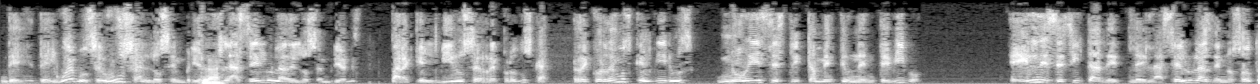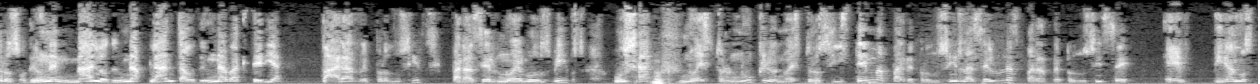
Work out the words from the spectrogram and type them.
de, del huevo. Se usan los embriones, la célula de los embriones, para que el virus se reproduzca. Recordemos que el virus no es estrictamente un ente vivo él necesita de, las células de nosotros o de un animal o de una planta o de una bacteria para reproducirse, para hacer nuevos vivos. Usa nuestro núcleo, nuestro sistema para reproducir las células, para reproducirse él. Digamos,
